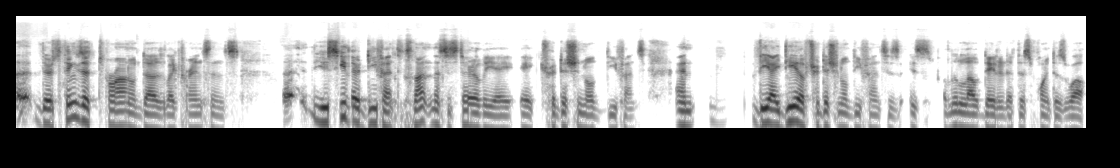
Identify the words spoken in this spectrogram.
uh, there's things that Toronto does, like for instance, uh, you see their defense. It's not necessarily a, a traditional defense, and the idea of traditional defense is is a little outdated at this point as well.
